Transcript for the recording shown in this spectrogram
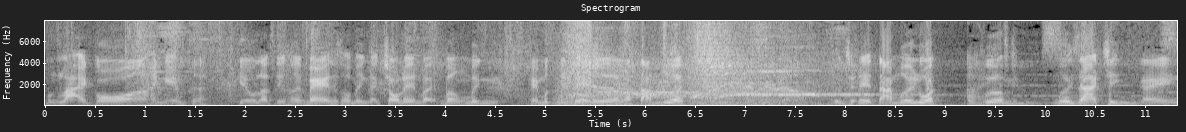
Vâng lại có anh em kêu là tiếng hơi bé thì thôi mình lại cho lên vậy. Vâng mình cái mức mình để đây là, là 80 mình sẽ để 80 luôn. Ông vừa mới ra chỉnh cái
